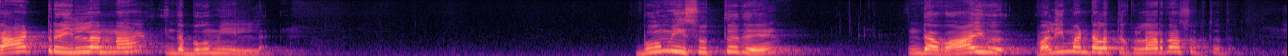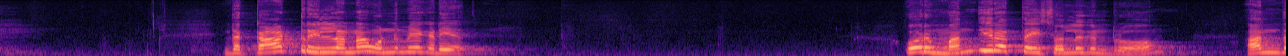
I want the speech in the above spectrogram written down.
காற்று இல்லைன்னா இந்த பூமி இல்லை. பூமி சுத்துது இந்த வாயு வளிமண்டலத்துக்குள்ளார தான் சுத்துது. இந்த காற்று இல்லைன்னா ஒன்றுமே கிடையாது. ஒரு மந்திரத்தை சொல்லுகின்றோம் அந்த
